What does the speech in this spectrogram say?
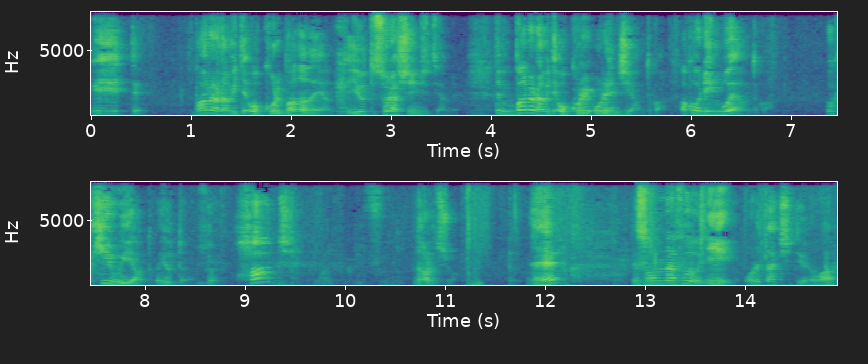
えーって。バナナ見て「おこれバナナやん」って言ってそれは真実やんね。でもバナナ見て「おこれオレンジやん」とか「あこれリンゴやん」とか「キウイやん」とか言ったらそれ「はなるでしょ。ね？でそんな風に俺たちっていうのは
